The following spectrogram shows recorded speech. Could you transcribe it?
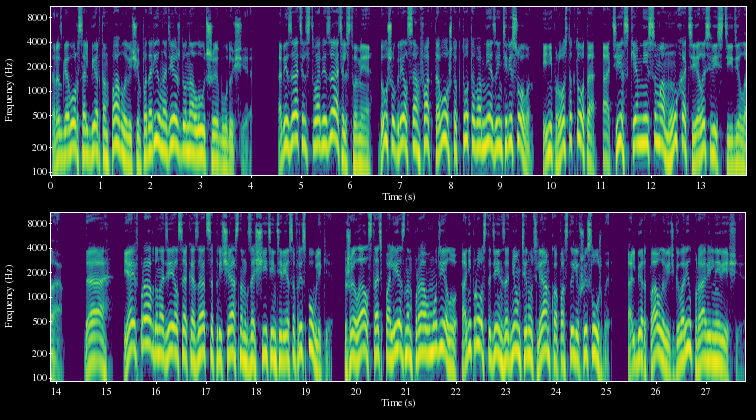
Разговор с Альбертом Павловичем подарил надежду на лучшее будущее. Обязательства обязательствами. Душу грел сам факт того, что кто-то во мне заинтересован. И не просто кто-то, а те, с кем мне и самому хотелось вести дела. Да, я и вправду надеялся оказаться причастным к защите интересов республики. Желал стать полезным правому делу, а не просто день за днем тянуть лямку опостылевшей службы. Альберт Павлович говорил правильные вещи.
